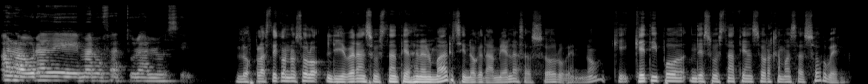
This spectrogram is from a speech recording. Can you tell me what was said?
a la hora de manufacturarlo, sí. Los plásticos no solo liberan sustancias en el mar, sino que también las absorben, ¿no? ¿Qué, tipo de sustancias son las que más absorben?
